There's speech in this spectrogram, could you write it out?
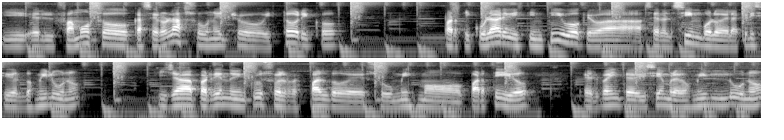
y el famoso cacerolazo, un hecho histórico, particular y distintivo que va a ser el símbolo de la crisis del 2001, y ya perdiendo incluso el respaldo de su mismo partido, el 20 de diciembre de 2001,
